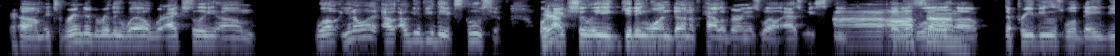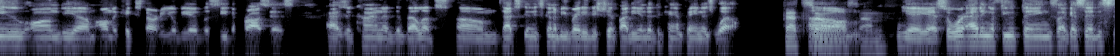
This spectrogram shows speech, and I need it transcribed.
um, it's rendered really well. We're actually, um, well, you know what? I'll, I'll, give you the exclusive. We're yeah. actually getting one done of Caliburn as well as we speak. Uh, awesome. Will, uh, the previews will debut on the um, on the Kickstarter. You'll be able to see the process as it kind of develops. Um, that's it's going to be ready to ship by the end of the campaign as well. That's so um, awesome. Yeah, yeah. So we're adding a few things. Like I said, it's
